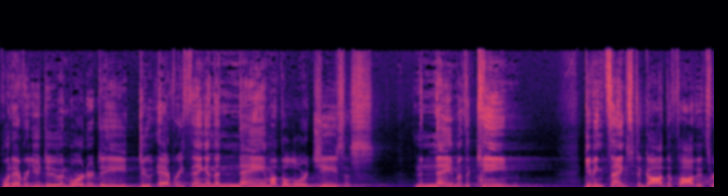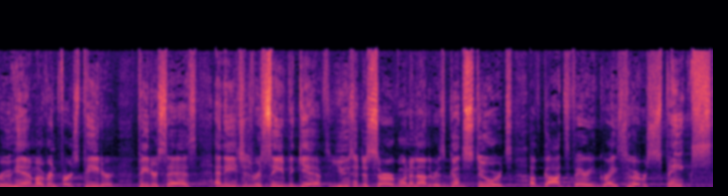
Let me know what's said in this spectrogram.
Whatever you do in word or deed, do everything in the name of the Lord Jesus, in the name of the King giving thanks to God the Father through him. Over in 1 Peter, Peter says, And each has received a gift. Use it to serve one another as good stewards of God's varied grace. Whoever speaks,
